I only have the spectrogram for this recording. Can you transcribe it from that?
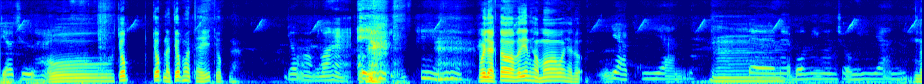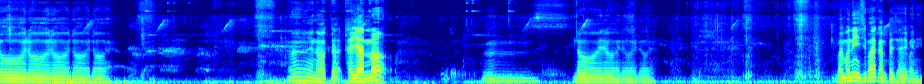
เดี๋ยวชื่อให้โอ้จบจบนะจบฮอดไสจบนะเดี๋ยวออกว่าหาบ่อยากต่อก็เรียนเข้ามอว่าจะลูกอยากเรียนอืมแต่แม่บ่มีเงินส่งเรียนโดยโดยโดยโดยโดยเอ้ยเนาะก็ขยันเนาะ อืมโดยโดยโดยโดยบัดมื้อนี้สิพากันไปใช้มื้อนี้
